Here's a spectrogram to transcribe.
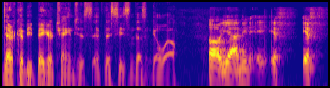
there could be bigger changes if this season doesn't go well. Oh yeah, I mean if if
